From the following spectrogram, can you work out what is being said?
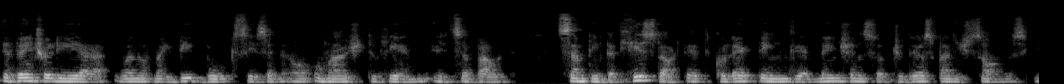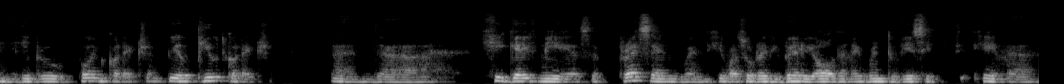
Eventually, uh, one of my big books is an homage to him. It's about something that he started collecting uh, mentions of Judeo-Spanish songs in Hebrew poem collection, piyut collection. And uh, he gave me as a present when he was already very old, and I went to visit him uh,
